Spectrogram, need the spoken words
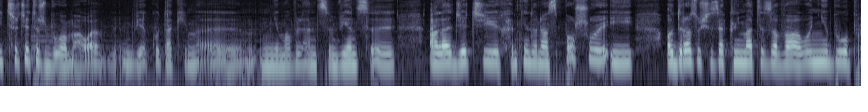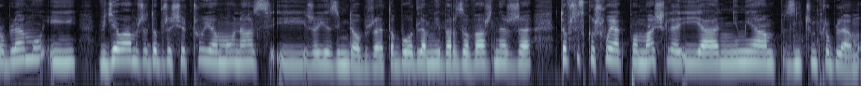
I trzecie też było małe, w wieku takim y, niemowlęcym, więc, y, ale dzieci chętnie do nas poszły i od razu się zaklimatyzowały, nie było problemu i widziałam, że dobrze się czują u nas i że jest im dobrze. To było dla mnie bardzo ważne, że to wszystko szło jak po maśle i ja nie miałam z niczym problemu.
